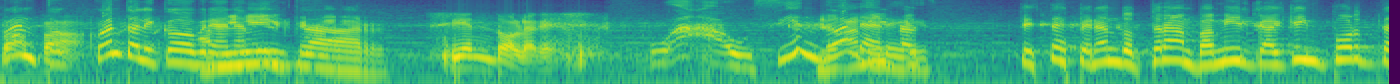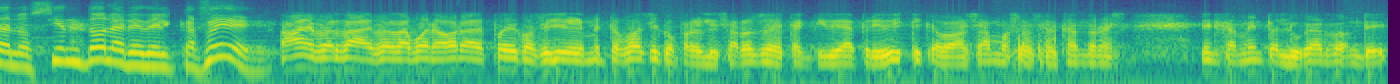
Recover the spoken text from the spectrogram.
¿Cuánto. ¿Cuánto le cobran, Amílcar? Amílcar. 100 dólares. ¡Wow! ¡100 Pero, Amílcar, dólares! Te está esperando Trump, Amílcar. ¿Qué importa los 100 dólares del café? Ah, es verdad, es verdad. Bueno, ahora después de conseguir elementos básicos para el desarrollo de esta actividad periodística, avanzamos acercándonos lentamente al lugar donde,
